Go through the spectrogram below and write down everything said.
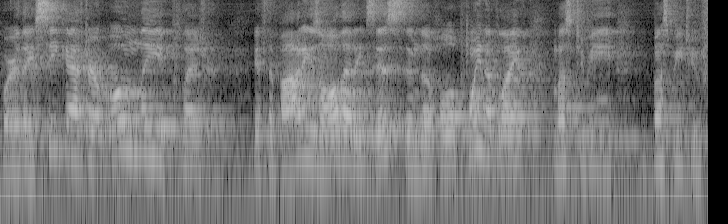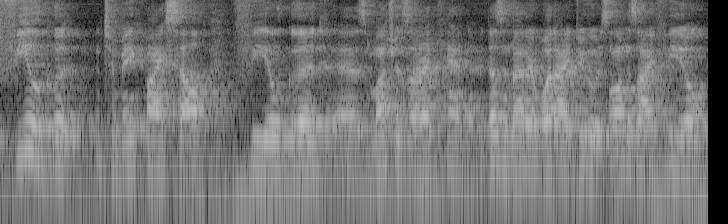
where they seek after only pleasure. If the body is all that exists, then the whole point of life must to be must be to feel good and to make myself feel good as much as I can. It doesn't matter what I do as long as I feel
